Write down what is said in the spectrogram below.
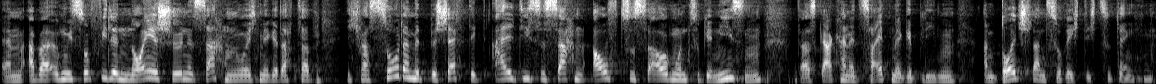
Ähm, aber irgendwie so viele neue, schöne Sachen, wo ich mir gedacht habe, ich war so damit beschäftigt, all diese Sachen aufzusaugen und zu genießen, da ist gar keine Zeit mehr geblieben, an Deutschland so richtig zu denken.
